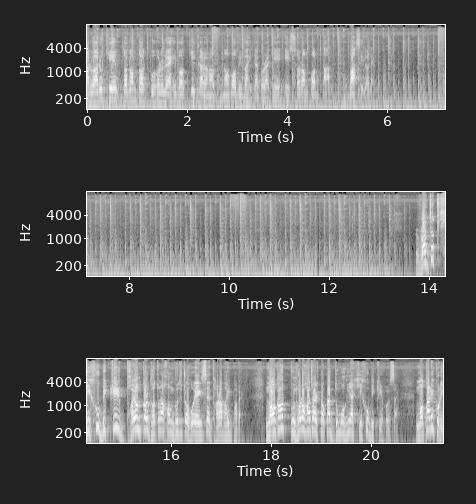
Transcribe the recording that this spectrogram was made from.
আৰু আৰক্ষীয়ে তদন্তত পোহৰলৈ আহিব কি কাৰণত নৱবিবাহিতাগৰাকীয়ে এই চৰম পন্থা বাছি ল'লে? ৰাজ্যত শিশু বিক্ৰীৰ ভয়ংকৰ ঘটনা সংঘটিত হৈ আহিছে ধাৰাবাহিকভাৱে। নগাঁৱত পোন্ধৰ হাজাৰ টকাত দুমহীয়া শিশু বিক্ৰী হৈছে। নটাৰী কৰি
